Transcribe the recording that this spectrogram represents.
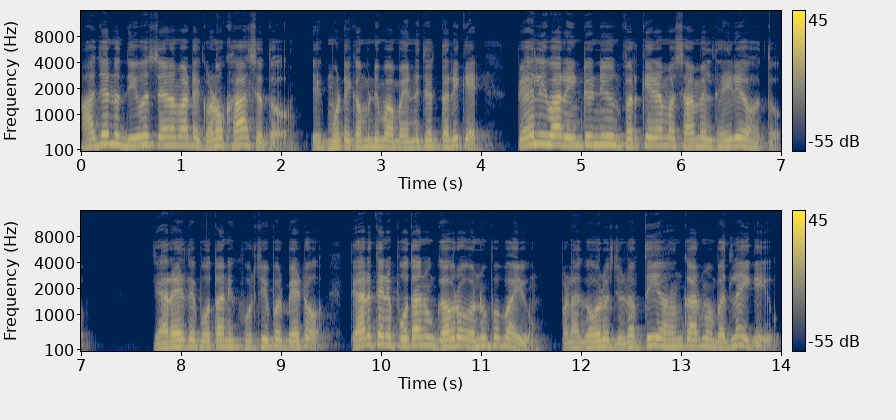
આજનો દિવસ તેના માટે ઘણો ખાસ હતો. એક મોટી કંપનીમાં મેનેજર તરીકે પહેલીવાર ઇન્ટરવ્યૂ પ્રક્રિયામાં સામેલ થઈ રહ્યો હતો. જ્યારે તે પોતાની ખુરશી પર બેઠો, ત્યારે તેને પોતાનું ગૌરવ અનુભવાયું, પણ આ ગૌરવ ઝડપથી અહંકારમાં બદલાઈ ગયું.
